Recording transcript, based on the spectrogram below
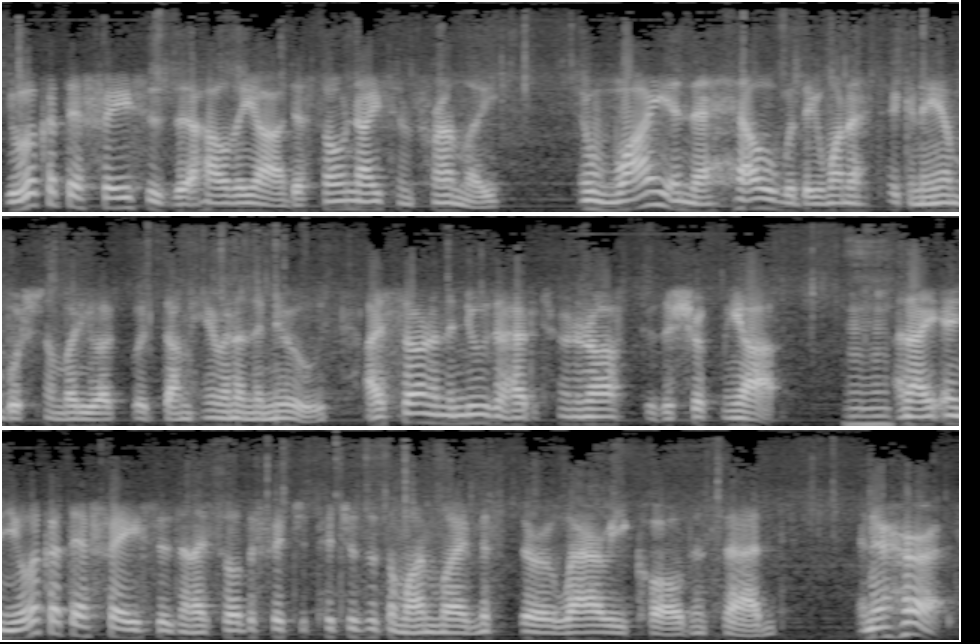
You look at their faces, how they are. They're so nice and friendly. And why in the hell would they want to take an ambush somebody like what I'm hearing on the news? I saw it on the news. I had to turn it off because it shook me up. Mm-hmm. And I and you look at their faces, and I saw the picture, pictures of the one where Mr. Larry called and said, and it hurts.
